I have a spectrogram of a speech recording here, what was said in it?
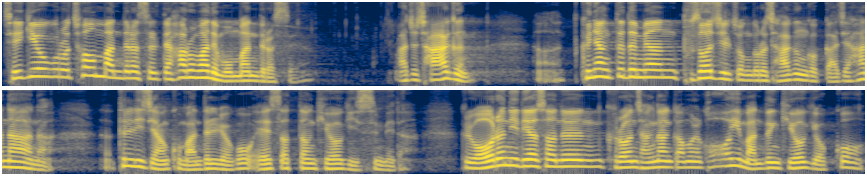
제 기억으로 처음 만들었을 때 하루 만에 못 만들었어요. 아주 작은 어, 그냥 뜯으면 부서질 정도로 작은 것까지 하나하나 틀리지 않고 만들려고 애썼던 기억이 있습니다. 그리고 어른이 되어서는 그런 장난감을 거의 만든 기억이 없고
